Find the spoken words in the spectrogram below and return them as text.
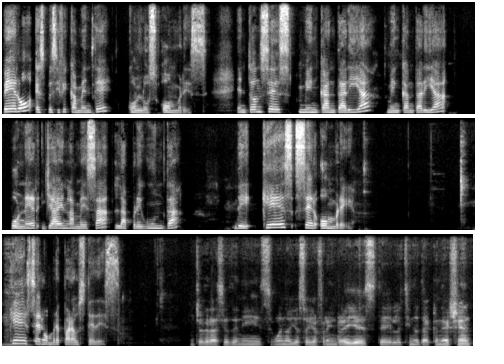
pero específicamente con los hombres. Entonces, me encantaría, me encantaría poner ya en la mesa la pregunta de qué es ser hombre. ¿Qué es ser hombre para ustedes? Muchas gracias, Denise. Bueno, yo soy Efraín Reyes de Latino Dad Connection.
